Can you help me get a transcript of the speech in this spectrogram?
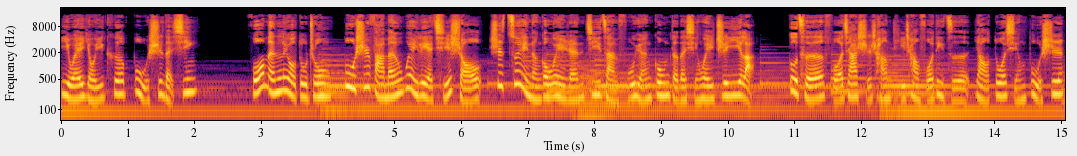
意为有一颗布施的心，佛门六度中布施法门位列其首，是最能够为人积攒福缘功德的行为之一了。故此，佛家时常提倡佛弟子要多行布施，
